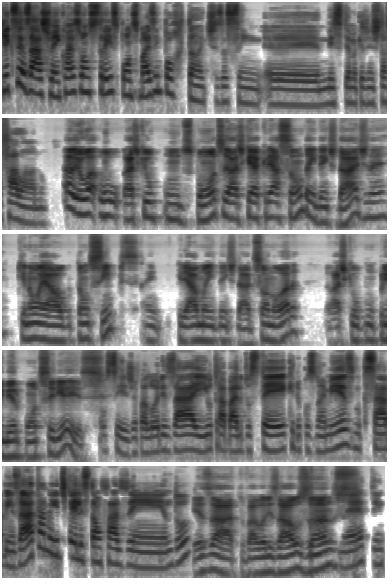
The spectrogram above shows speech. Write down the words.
Que, que vocês acham, hein? Quais são os três pontos mais importantes, assim, é, nesse tema que a gente está falando? Ah, eu, eu, acho que um dos pontos, eu acho que é a criação da identidade, né? Que não é algo tão simples, criar uma identidade sonora. Eu acho que um primeiro ponto seria esse. Ou seja, valorizar aí o trabalho dos técnicos, não é mesmo? Que sabem exatamente o que eles estão fazendo. Exato, valorizar os anos. Né? Tem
